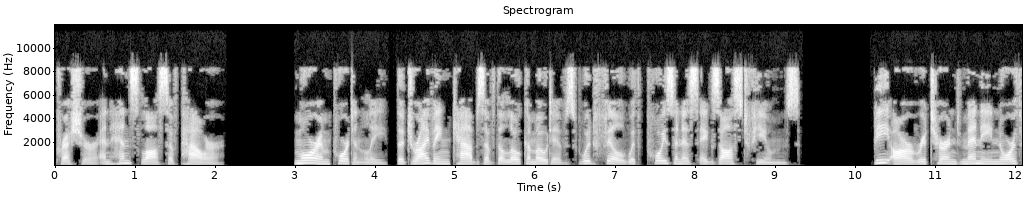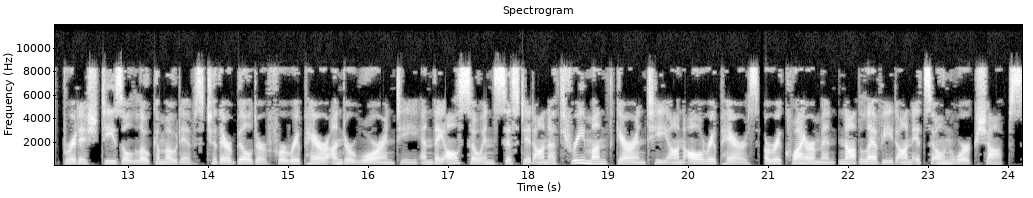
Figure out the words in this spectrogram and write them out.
pressure and hence loss of power. More importantly, the driving cabs of the locomotives would fill with poisonous exhaust fumes. BR returned many North British diesel locomotives to their builder for repair under warranty and they also insisted on a three-month guarantee on all repairs a requirement not levied on its own workshops.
